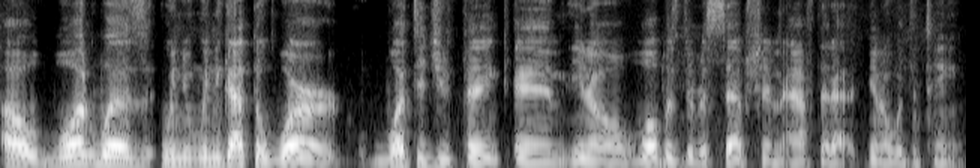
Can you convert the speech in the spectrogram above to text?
oh, what was when you when you got the word? What did you think, and you know, what was the reception after that? You know, with the team.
